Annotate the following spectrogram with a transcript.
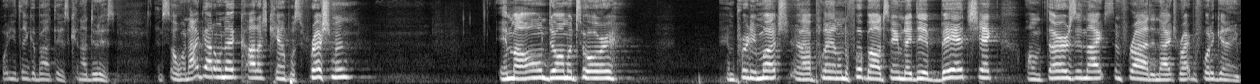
what do you think about this? Can I do this? And so when I got on that college campus, freshman, in my own dormitory, and pretty much uh, playing on the football team, they did bed check on Thursday nights and Friday nights right before the game,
